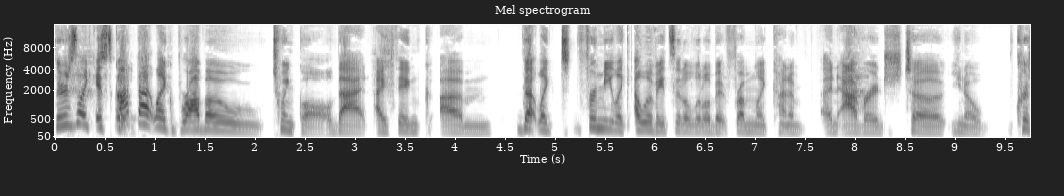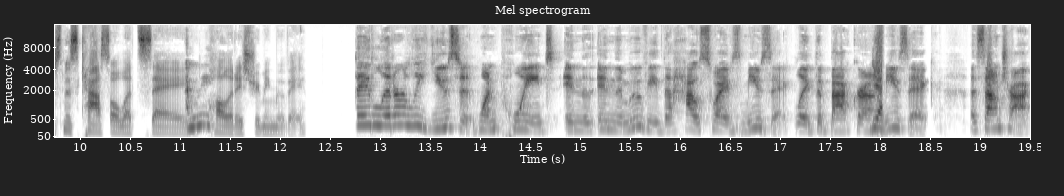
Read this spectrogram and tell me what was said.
There's like it's got that like Bravo twinkle that I think um that like t- for me like elevates it a little bit from like kind of an average to you know Christmas Castle, let's say I mean- holiday streaming movie. they literally used at one point in the in the movie the housewives music like the background Yeah. music a soundtrack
